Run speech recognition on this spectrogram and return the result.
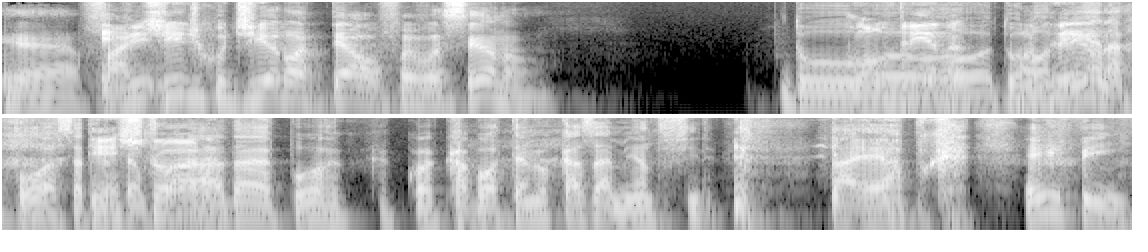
É, fatídico dia no hotel. Foi você, não? Do Londrina? Do Londrina? Londrina? Pô, essa Tem temporada, porra, c- acabou até meu casamento, filho. Da época. Enfim.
